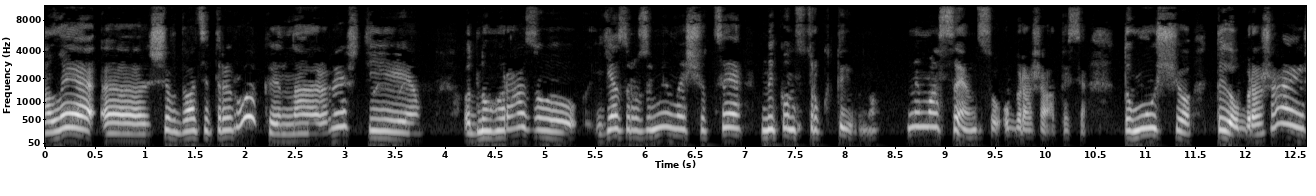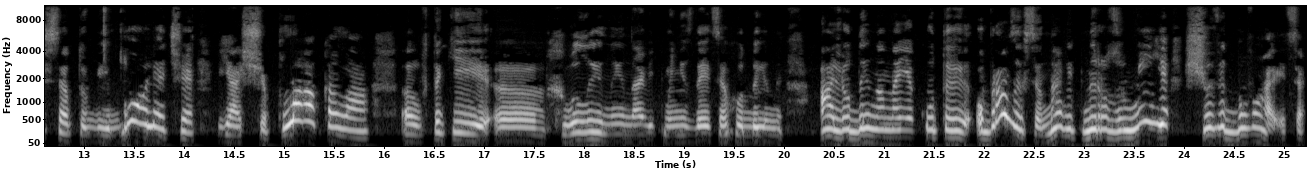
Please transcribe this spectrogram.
Але е, ще в 23 роки, нарешті, одного разу я зрозуміла, що це неконструктивно. Нема сенсу ображатися, тому що ти ображаєшся, тобі боляче, я ще плакала е, в такі е, хвилини, навіть мені здається, години. А людина, на яку ти образився, навіть не розуміє, що відбувається.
